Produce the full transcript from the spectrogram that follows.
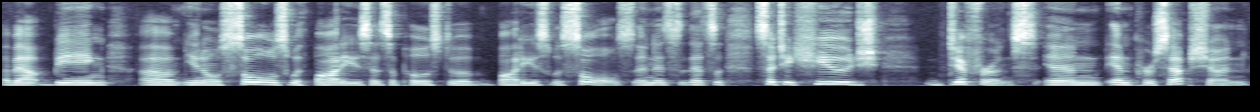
about being, uh, you know, souls with bodies as opposed to bodies with souls. And it's that's a, such a huge difference in in perception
